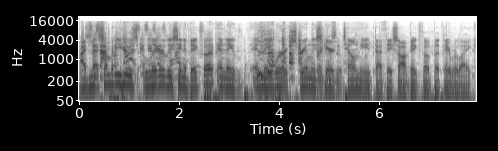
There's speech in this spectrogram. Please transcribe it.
I've met somebody yes, who's yes, yes, literally yes, seen a Bigfoot, and they and they were extremely scared to tell me that they saw a Bigfoot, but they were like,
